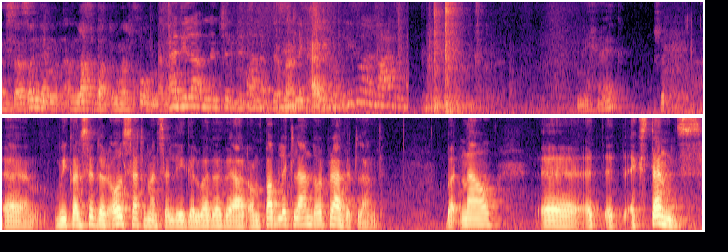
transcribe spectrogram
بس اظن ملخبط وملخوم هذه لا بدنا نجدد هلا بدي تمام، ازيد لك حالي. إياها. منيح هيك Um, we consider all settlements illegal whether they are on public land or private land. But now uh, it, it extends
